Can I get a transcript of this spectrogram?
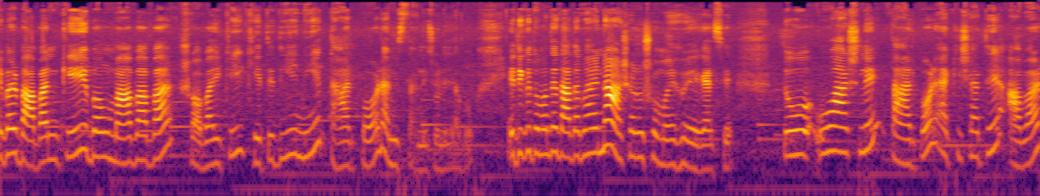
এবার বাবানকে এবং মা বাবা সবাইকেই খেতে দিয়ে নিয়ে তারপর আমি স্নানে চলে যাব। এদিকে তোমাদের দাদা ভাই না আসারও সময় হয়ে গেছে। তো ও আসলে তারপর একই সাথে আবার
